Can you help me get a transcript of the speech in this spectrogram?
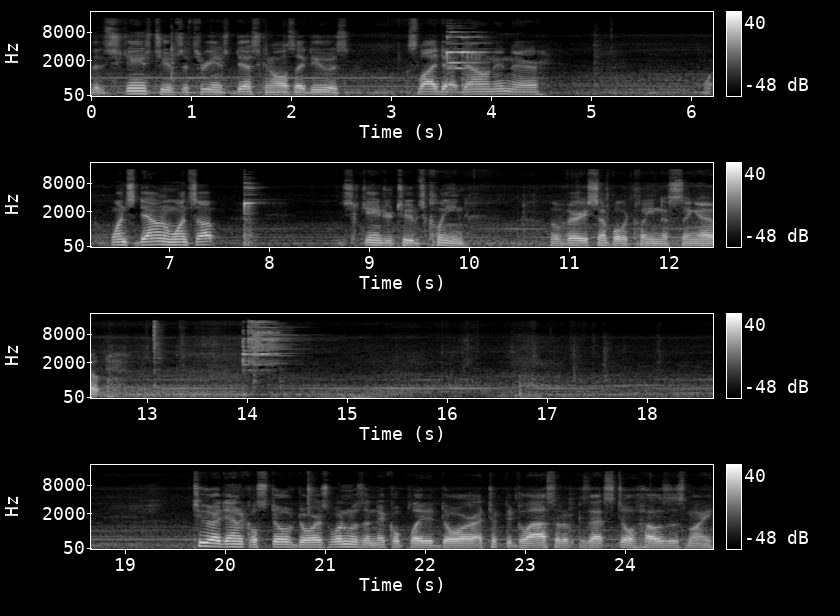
the exchange tubes, the three inch disc, and all I do is slide that down in there. Once down and once up, exchanger tube's clean. So very simple to clean this thing out. Two identical stove doors. One was a nickel plated door. I took the glass out of it because that still houses my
